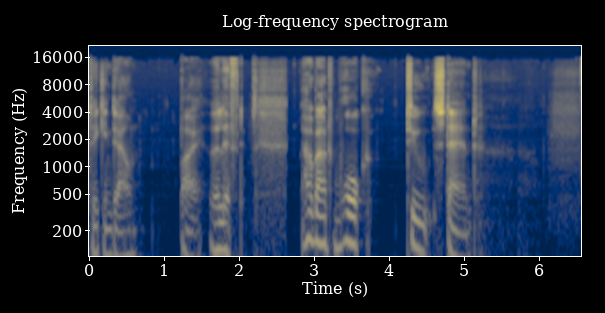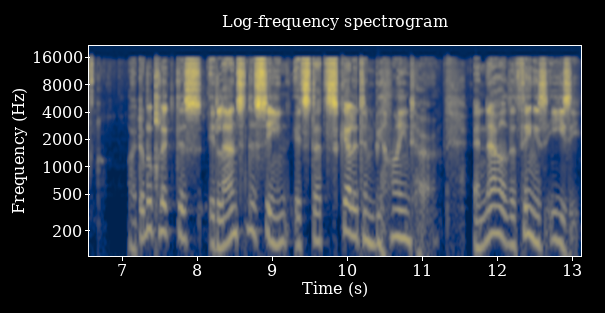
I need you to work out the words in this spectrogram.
taken down by the lift. How about walk to stand? I double click this, it lands in the scene, it's that skeleton behind her. And now the thing is easy.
